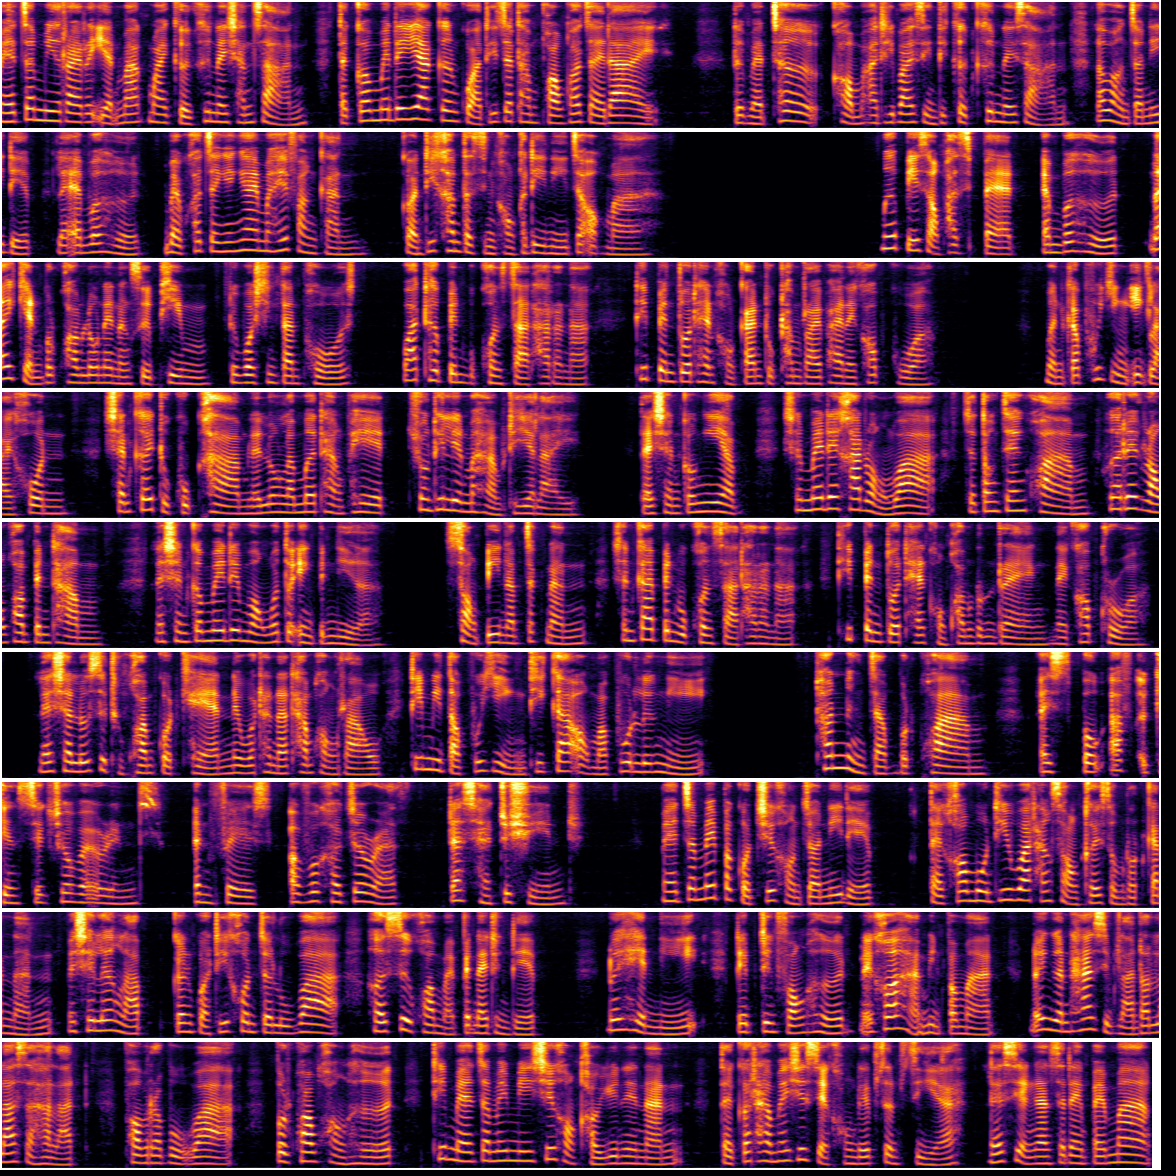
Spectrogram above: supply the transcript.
แม้จะมีรายละเอียดมากมายเกิดขึ้นในชั้นศาลแต่ก็ไม่ได้ยากเกินกว่าที่จะทำความเข้าใจได้ The Matter ขอมาอธิบายสิ่งที่เกิดขึ้นในศาลระหว่างจอห์นนี่เดฟและแอมเบอร์เฮิร์ตแบบเข้าใจง่าย ๆ มาให้ฟังกัน ก่อนที่คำตัดสินของคดีนี้จะออกมา เมื่อปี 2018แอมเบอร์เฮิร์ตได้เขียนบทความลงในหนังสือพิมพ์ The Washington Post ว่าเธอเป็นบุคคลสาธารณะที่เป็นตัวแทนของการถูกทำร้ายภายในครอบครัว เหมือนกับผู้หญิงอีกหลายคน ฉันเคยถูกคุกคามและล่วงละเมิดทางเพศ ช่วงที่เรียนมหาวิทยาลัย แต่ฉันก็เงียบ ฉันไม่ได้คาดหวังว่าจะต้องแจ้งความเพื่อเรียกร้องความเป็นธรรม และฉันก็ไม่ได้มองว่าตัวเองเป็นเหยื่อสองปีนับจากนั้น ฉันกลายเป็นบุคคลสาธารณะที่เป็นตัวแทนของความรุนแรงในครอบครัว และฉันรู้สึกถึงความกดแค้นในวัฒนธรรมของเราที่มีต่อผู้หญิงที่กล้าออกมาพูดเรื่องนี้ ท่อนหนึ่งจากบทความ I spoke up against sexual violence and faced over cultural wrath that had to change แม้จะไม่ปรากฏชื่อของจอห์นนี่เดฟแต่ข้อมูลที่ว่าทั้งสองเคยสมรสกันนั้น ไม่ใช่เรื่องลับ เกินกว่าที่คนจะรู้ว่าเฮิร์ตสื่อความหมายเป็นในถึงเดฟด้วยเหตุนนี้เดฟจึงฟ้องเฮิร์ตในข้อหาหมิ่นประมาทด้วยเงิน 50 ล้านดอลลาร์สหรัฐ พร้อมระบุว่าบทความของเฮิร์ตที่แม้จะไม่มีชื่อของเขาอยู่ในนั้น แต่ก็ทำให้ชื่อเสียงของเดฟเสื่อมเสีย และเสียงงานแสดงไปมาก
